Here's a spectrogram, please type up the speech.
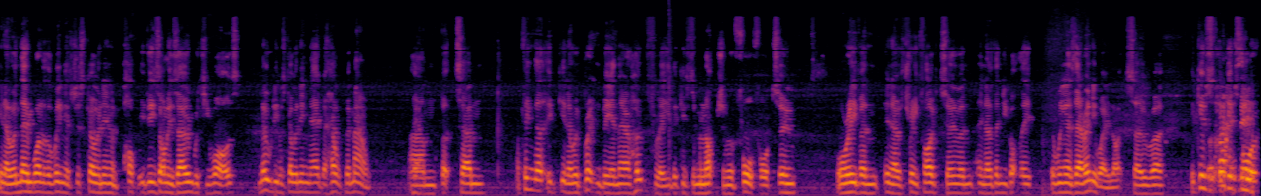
you know, and then one of the wingers just going in and pop. If he's on his own, which he was, nobody was going in there to help him out. Yeah. Um, but um, I think that you know, with Britton being there, hopefully that gives them an option of four four two, or even you know three five two, and you know then you've got the, the wingers there anyway. Like so, uh, it gives Well, it gives more.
